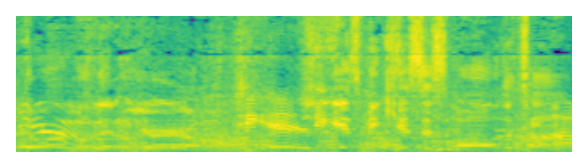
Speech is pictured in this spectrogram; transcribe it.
adorable cute. little girl. She is. She gives me kisses all the time. Oh.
